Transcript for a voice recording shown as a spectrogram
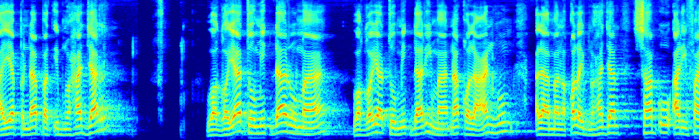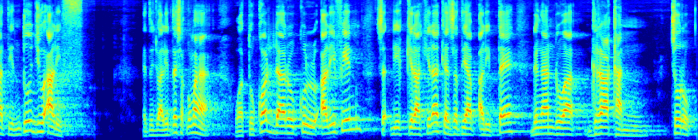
ayat pendapat Ibnu Hajar wa ghayatu miqdaru ma miqdari ma naqala anhum ala man qala ibnu hajar sab'u alifatin tujuh alif ya, tujuh alif teh sakumaha wa tuqaddaru kullu alifin dikira-kira ke setiap alif teh dengan dua gerakan curug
